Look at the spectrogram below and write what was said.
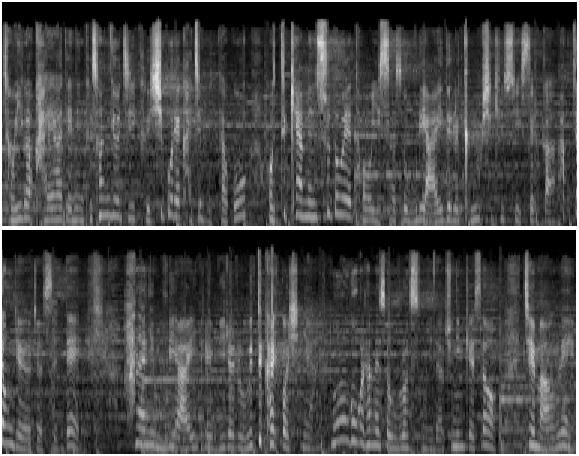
저희가 가야 되는 그 선교지 그 시골에 가지 못하고 어떻게 하면 수도에 더 있어서 우리 아이들을 교육시킬 수 있을까 확정되어졌을 때 하나님 우리 아이들의 미래를 어떻게 할 것이냐 통곡을 하면서 울었습니다. 주님께서 제 마음에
